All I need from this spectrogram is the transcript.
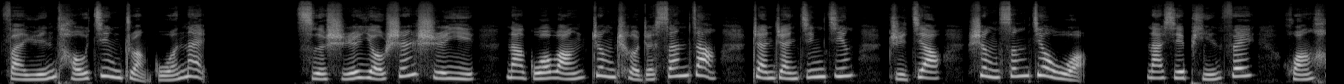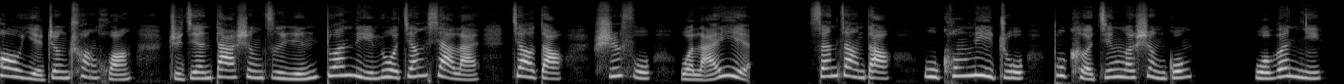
返云头径转国内。此时有申时矣，那国王正扯着三藏，战战兢兢，只叫圣僧救我。那些嫔妃、皇后也正创皇，只见大圣自云端里落江下来，叫道：“师傅，我来也。”三藏道：“悟空立住，不可惊了圣公。我问你，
